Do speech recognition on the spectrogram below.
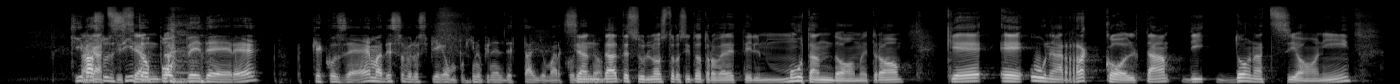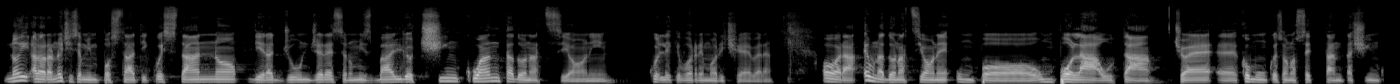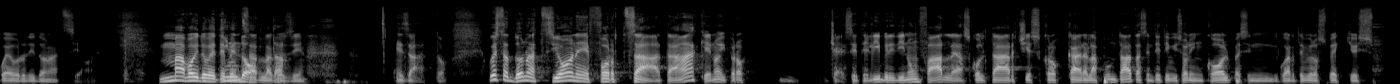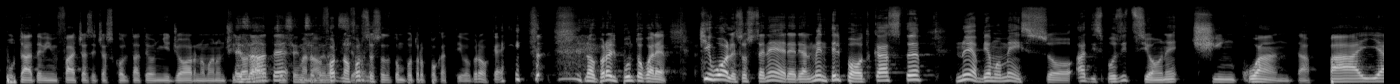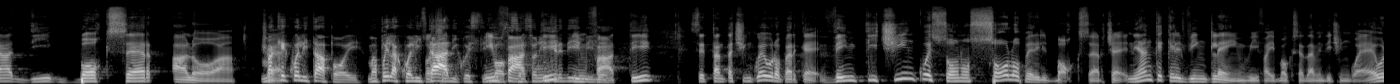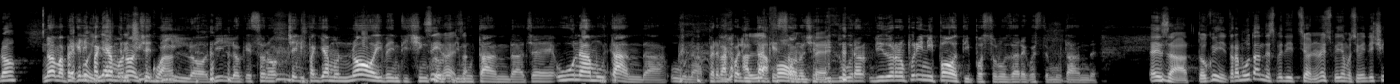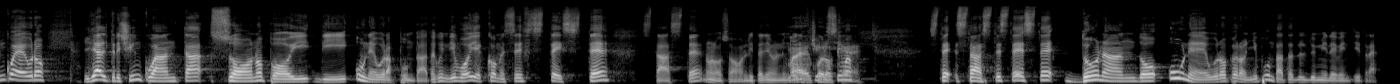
Chi Ragazzi, va sul sito and- può vedere che cos'è, ma adesso ve lo spiega un pochino più nel dettaglio Se Marcolino. andate sul nostro sito troverete il mutandometro che è una raccolta di donazioni. Noi, allora, noi ci siamo impostati quest'anno di raggiungere, se non mi sbaglio, 50 donazioni, quelle che vorremmo ricevere. Ora, è una donazione un po', un po' lauta, cioè eh, comunque sono 75 euro di donazione. Ma voi dovete Indotta. pensarla così. Esatto. Questa donazione forzata, che noi però cioè, siete liberi di non farla e ascoltarci e scroccare la puntata, sentitevi solo in colpa, e se- guardatevi allo specchio e sputatevi in faccia se ci ascoltate ogni giorno ma non ci Esatto, donate. Ma no, for- no, forse sono stato un po' troppo cattivo, però ok. no, però il punto qual è? Chi vuole sostenere realmente il podcast, noi abbiamo messo a disposizione 50 paia di boxer Aloha. Ma Cioè, che qualità poi? Ma poi la qualità Forse- di questi boxer sono incredibili. Infatti, 75 euro perché 25 sono solo per il boxer, cioè neanche Calvin Klein vi fa i boxer da 25 euro. No, ma perché li paghiamo noi, 50 cioè dillo, dillo che sono, cioè li paghiamo noi 25 Sì, euro no, di esatto. mutanda, cioè una mutanda, una, per la qualità che sono, cioè fonte. vi, dura- vi durano pure i nipoti possono usare queste mutande. Esatto, quindi tra mutande e spedizioni noi spediamo sui 25 euro, gli altri 50 sono poi di un euro a puntata, quindi voi è come se steste, staste, non lo so, l'italiano non è è. ste, staste steste donando un euro per ogni puntata del 2023.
